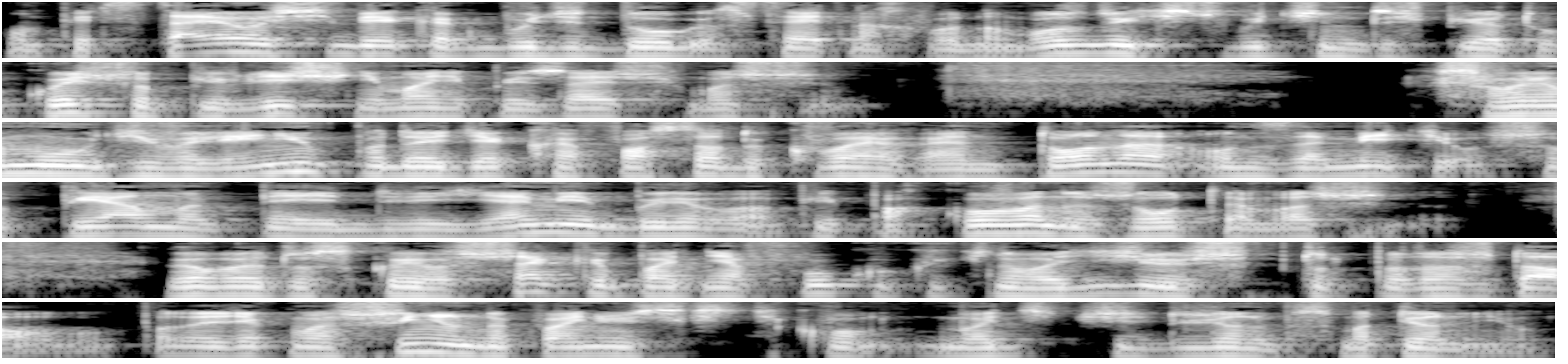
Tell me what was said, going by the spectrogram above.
Он представил себе, как будет долго стоять на холодном воздухе с вытянутой вперед рукой, чтобы привлечь внимание проезжающих машин. К своему удивлению, подойдя к фасаду квайра Антона, он заметил, что прямо перед дверями были припаркована желтая машины. Роберт ускорил шаг и, подняв руку, крикнул водителю, чтобы тот подождал. Подойдя к машине, он наклонился к стеклу. Водитель удивленно посмотрел на него.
